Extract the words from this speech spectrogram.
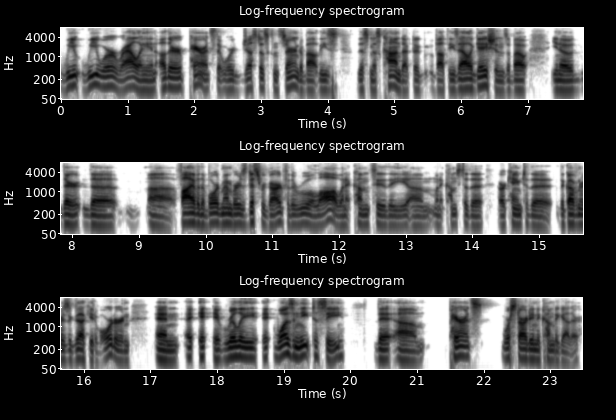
we we were rallying other parents that were just as concerned about these this misconduct, about these allegations, about you know their the uh, five of the board members disregard for the rule of law when it comes to the um, when it comes to the or came to the the governor's executive order. And and it, it really it was neat to see that um, parents were starting to come together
